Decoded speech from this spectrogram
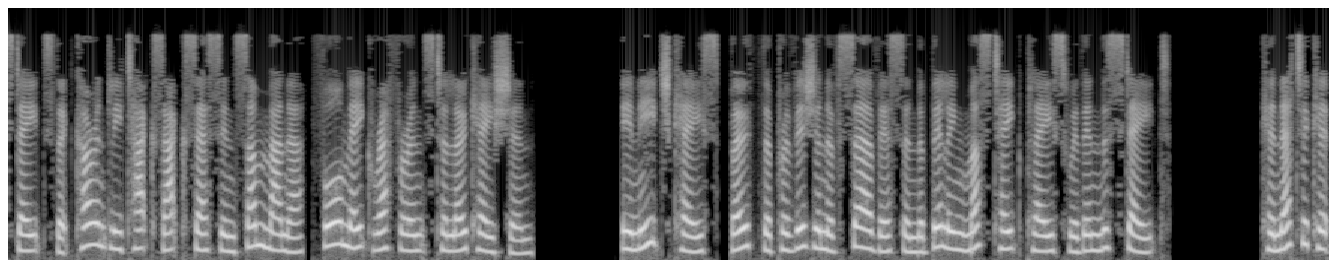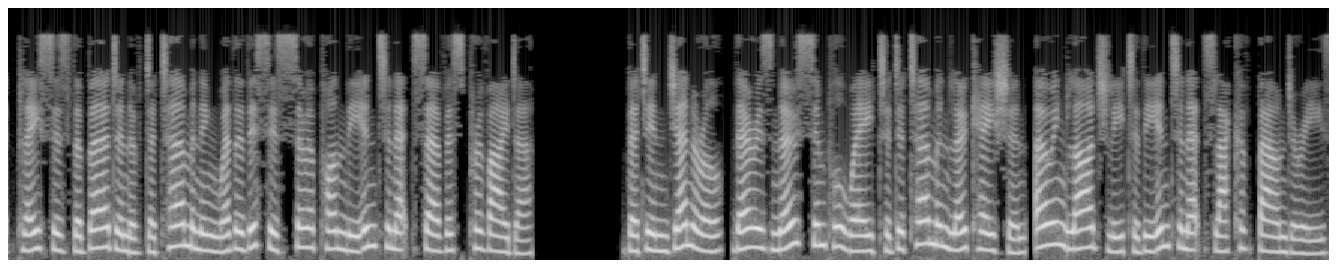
states that currently tax access in some manner, four make reference to location. In each case, both the provision of service and the billing must take place within the state. Connecticut places the burden of determining whether this is so upon the Internet service provider. But in general, there is no simple way to determine location, owing largely to the Internet's lack of boundaries.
